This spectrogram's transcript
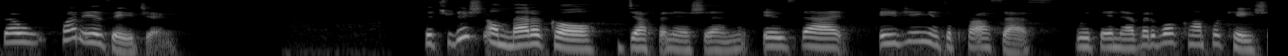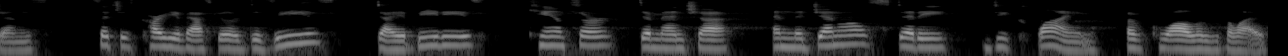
So, what is aging? The traditional medical definition is that aging is a process with inevitable complications such as cardiovascular disease, diabetes, cancer, dementia, and the general steady decline of quality of life.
